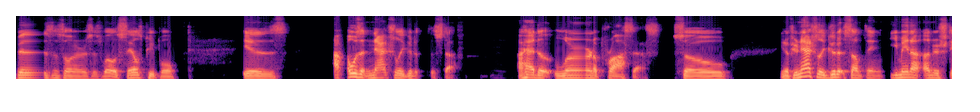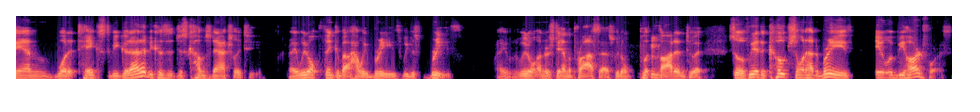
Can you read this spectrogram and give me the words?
business owners as well as salespeople is I wasn't naturally good at this stuff. I had to learn a process. So, you know, if you're naturally good at something, you may not understand what it takes to be good at it because it just comes naturally to you, right? We don't think about how we breathe, we just breathe, right? We don't understand the process, we don't put mm-hmm. thought into it. So, if we had to coach someone how to breathe, it would be hard for us,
